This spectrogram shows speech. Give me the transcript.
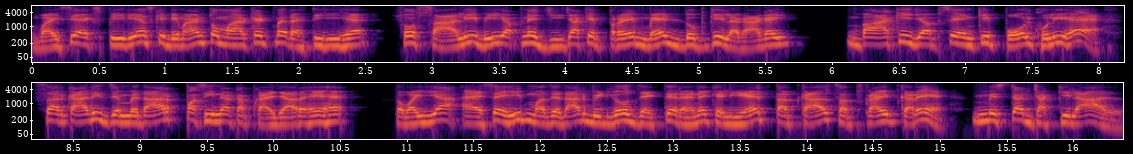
वैसे एक्सपीरियंस की डिमांड तो मार्केट में रहती ही है। सो साली भी अपने जीजा के प्रेम में डुबकी लगा गई। बाकी जब से इनकी पोल खुली है, सरकारी जिम्मेदार पसीना टपकाए जा रहे हैं। तो भैया, ऐसे ही मज़ेदार वीडियोस देखते रहने के लिए तत्काल सब्सक्राइब करें, मिस्टर झक्कीलाल।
